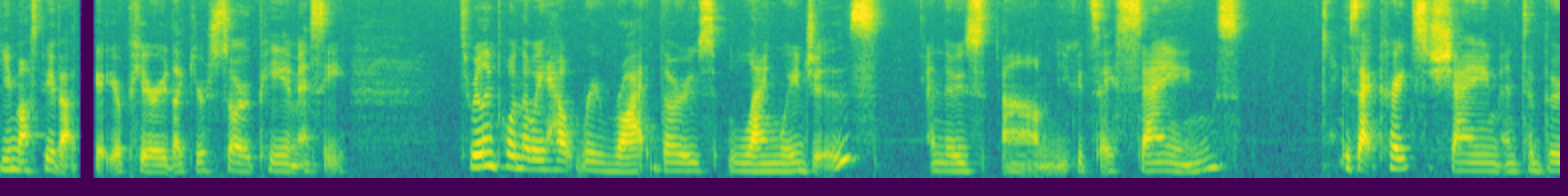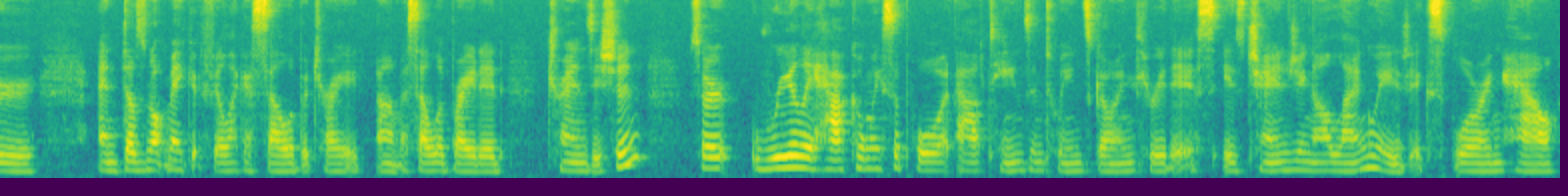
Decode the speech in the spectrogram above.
you must be about to get your period, like you're so PMSy. It's really important that we help rewrite those languages and those, um, you could say, sayings, because that creates shame and taboo and does not make it feel like a celebrated, um, a celebrated transition. So, really, how can we support our teens and tweens going through this? Is changing our language, exploring how,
